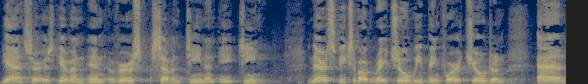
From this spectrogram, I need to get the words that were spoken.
The answer is given in verse 17 and 18. There it speaks about Rachel weeping for her children and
